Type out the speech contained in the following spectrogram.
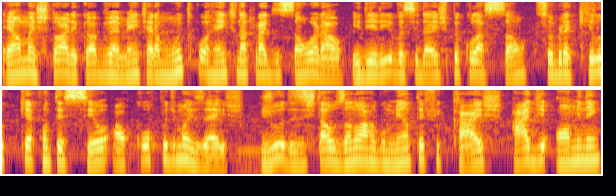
É uma história que, obviamente, era muito corrente na tradição oral e deriva-se da especulação sobre aquilo que aconteceu ao corpo de Moisés. Judas está usando um argumento eficaz ad hominem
